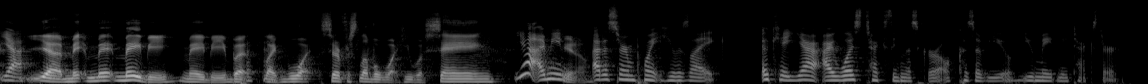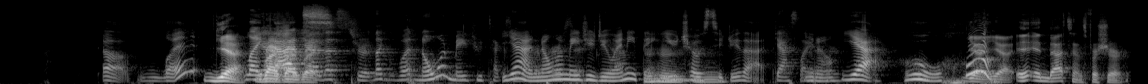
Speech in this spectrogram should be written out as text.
yeah. Yeah, may, may, maybe, maybe, but Okay. like what surface level, what he was saying. Yeah, I mean, you know. at a certain point, he was like, "Okay, yeah, I was texting this girl because of you. You made me text her." Uh, what? Yeah, Like right, that- right, yeah, right. that's true. Like what? No one made you text. Yeah, another no one made you do Yeah. anything. You Mhm, chose mhm. to do that. Gaslight You know? her. Yeah. Oh. yeah, yeah. In, in that sense, for sure.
